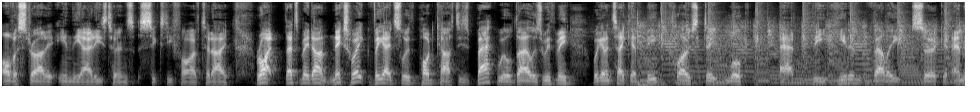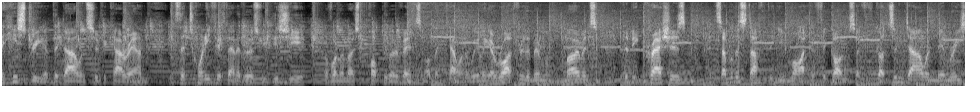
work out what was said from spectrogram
of Australia in the 80s, turns 65 today. Right, that's me done. Next week, V8 Sleuth podcast is back. Will Dale is with me. We're going to take a big, close, deep look at the Hidden Valley Circuit and the history of the Darwin Supercar Round. It's the 25th anniversary this year of one of the most popular events on the calendar. We're going to go right through the memorable moments, the big crashes, and some of the stuff that you might have forgotten. So if you've got some Darwin memories,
